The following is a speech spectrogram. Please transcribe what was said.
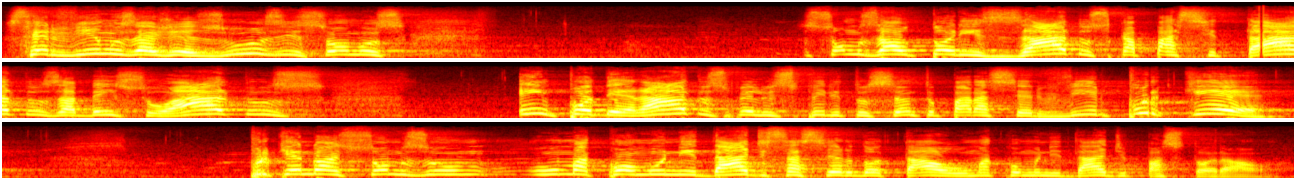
servimos a Jesus e somos somos autorizados, capacitados, abençoados, empoderados pelo Espírito Santo para servir. Por quê? Porque nós somos um, uma comunidade sacerdotal, uma comunidade pastoral.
